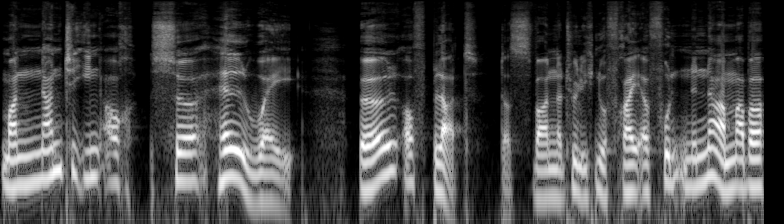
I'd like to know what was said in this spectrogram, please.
Man nannte ihn auch Sir Helway, Earl of Blood. Das waren natürlich nur frei erfundene Namen, aber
